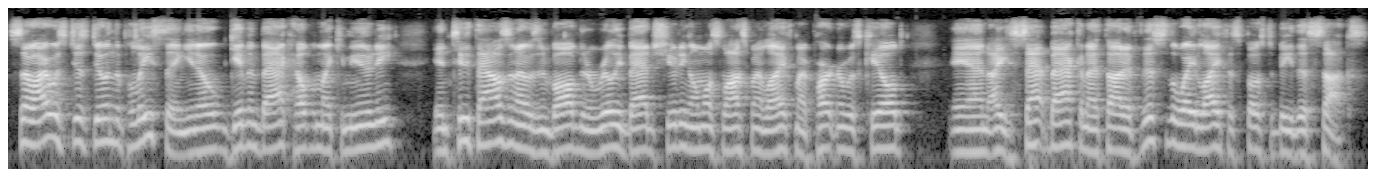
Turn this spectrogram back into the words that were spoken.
So I was just doing the police thing, you know, giving back, helping my community. In 2000, I was involved in a really bad shooting, almost lost my life. My partner was killed. And I sat back and I thought, if this is the way life is supposed to be, this sucks.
